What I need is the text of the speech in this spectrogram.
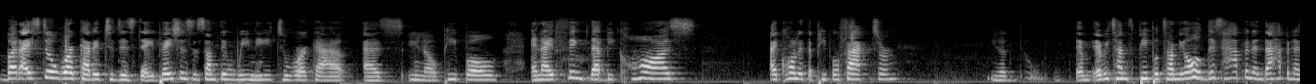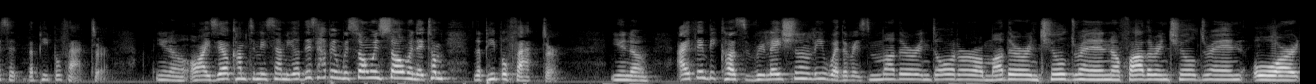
But I still work at it to this day. Patience is something we need to work out as, you know, people. And I think that because I call it the people factor. You know, um, every time people tell me, "Oh, this happened and that happened," I said, "The people factor." You know, or Isaiah come to me and tell me, "Oh, this happened with so and so," and they told me the people factor. You know, I think because relationally, whether it's mother and daughter, or mother and children, or father and children, or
